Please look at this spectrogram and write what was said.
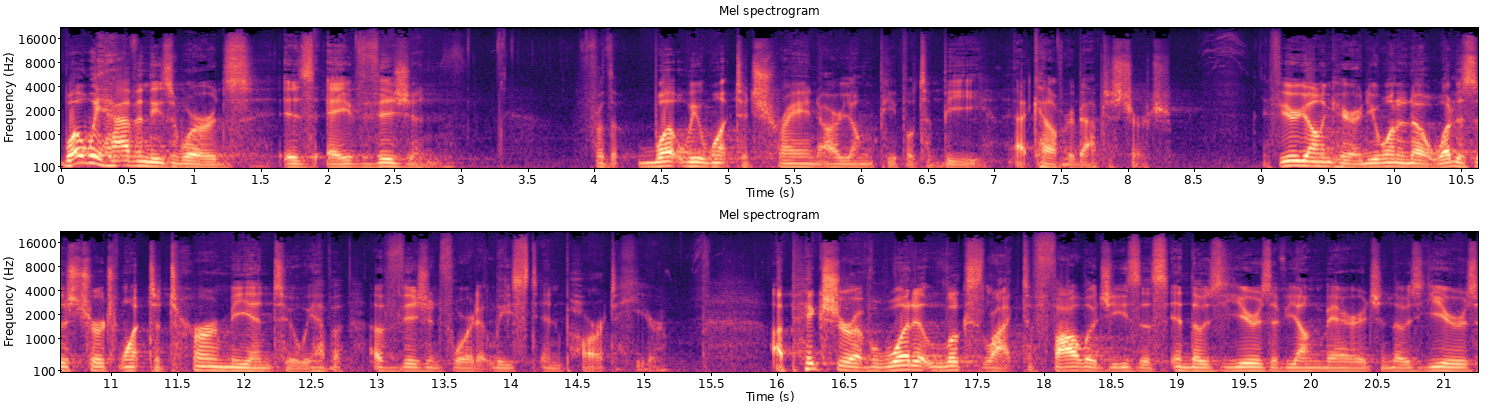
What we have in these words is a vision for the, what we want to train our young people to be at Calvary Baptist Church. If you're young here and you want to know what does this church want to turn me into, we have a, a vision for it, at least in part here. A picture of what it looks like to follow Jesus in those years of young marriage and those years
